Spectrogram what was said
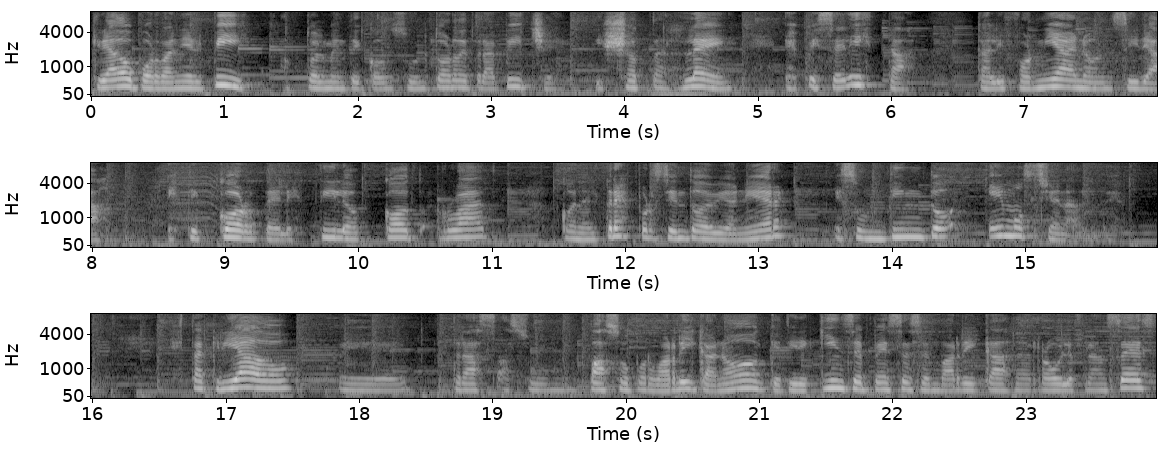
Creado por Daniel P., actualmente consultor de Trapiche, y J. Slane, especialista californiano en Syrah. Este corte, el estilo Cod Rat, con el 3% de Vionier, es un tinto emocionante. Está criado eh, tras a su paso por barrica, ¿no? que tiene 15 peces en barricas de roble francés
